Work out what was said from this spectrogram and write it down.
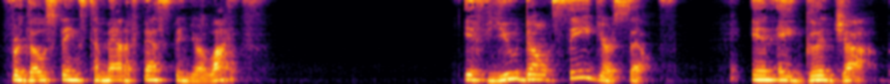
for those things to manifest in your life. If you don't see yourself in a good job,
